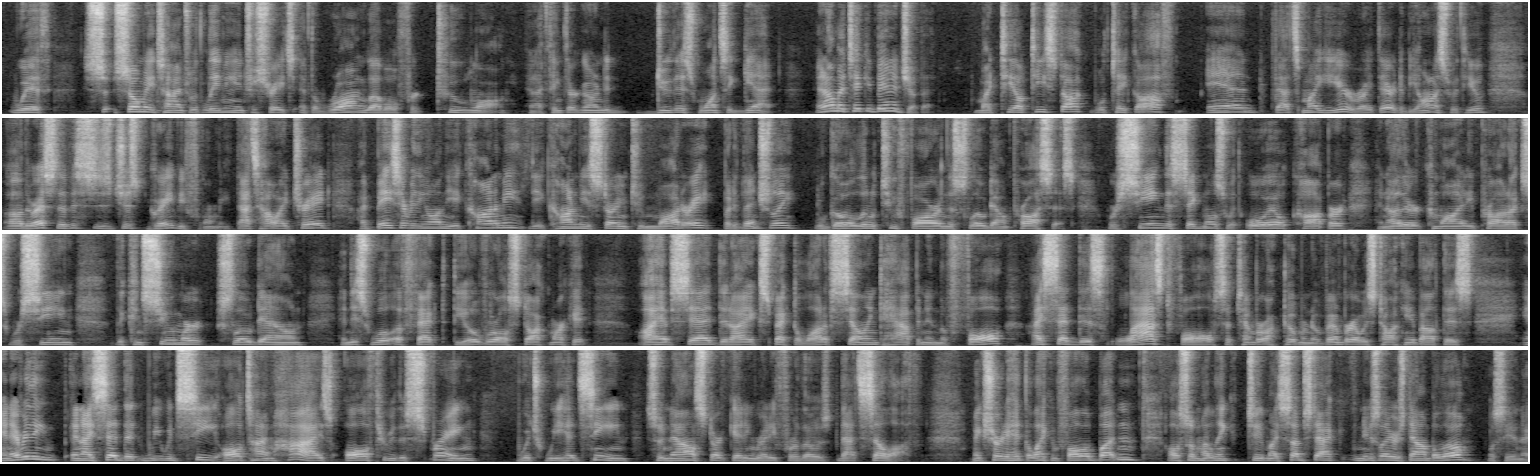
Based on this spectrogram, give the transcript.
with so, many times with leaving interest rates at the wrong level for too long. And I think they're going to do this once again. And I'm going to take advantage of that. My TLT stock will take off, and that's my year right there, to be honest with you. Uh, the rest of this is just gravy for me. That's how I trade. I base everything on the economy. The economy is starting to moderate, but eventually will go a little too far in the slowdown process. We're seeing the signals with oil, copper, and other commodity products. We're seeing the consumer slow down, and this will affect the overall stock market. I have said that I expect a lot of selling to happen in the fall. I said this last fall, September, October, November. I was talking about this and everything. And I said that we would see all time highs all through the spring, which we had seen. So now start getting ready for those that sell off. Make sure to hit the like and follow button. Also, my link to my Substack newsletters down below. We'll see you next.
